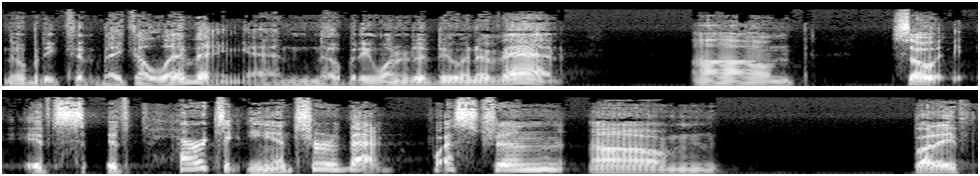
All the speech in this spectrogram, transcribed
nobody could make a living and nobody wanted to do an event. Um, so it's it's hard to answer that question. Um, but if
